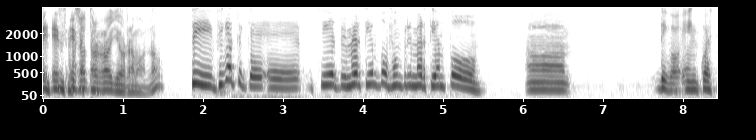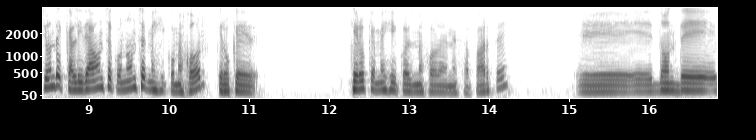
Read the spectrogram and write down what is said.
eh, es, es otro rollo, Ramón, ¿no? Sí, fíjate que eh, sí, el primer tiempo fue un primer tiempo, ah, digo, en cuestión de calidad 11 con 11, México mejor. Creo que, creo que México es mejor en esa parte. Eh, donde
